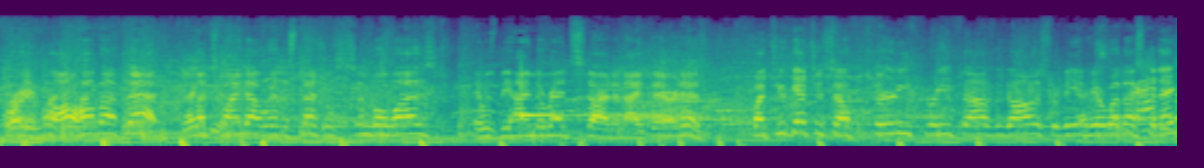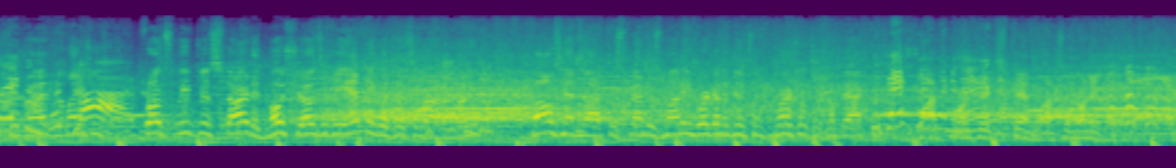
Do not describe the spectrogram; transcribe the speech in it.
for you, Paul. How about that? Thank Let's you. find out where the special symbol was. It was behind the red star tonight. There it is. But you get yourself $33,000 for being here with us today. Congratulations. Good Congratulations. job. Folks, we've just started. Most shows would be ending with this amount of money. Paul's heading off to spend his money. We're going to do some commercials and come back. The best show Lots in more America. Spin. Lots of money.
